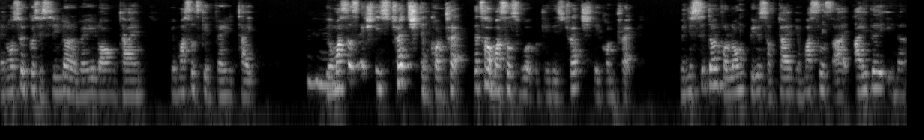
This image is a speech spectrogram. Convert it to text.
And also because you're sitting down a very long time, your muscles get very tight Mhm. your muscles actually stretch and contract. That's how muscles work. Okay, they stretch, they contract. When you sit down for long periods of time, your muscles are either in an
